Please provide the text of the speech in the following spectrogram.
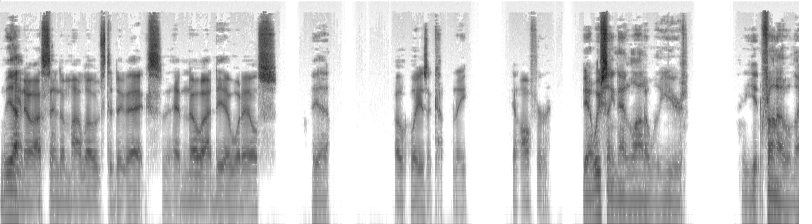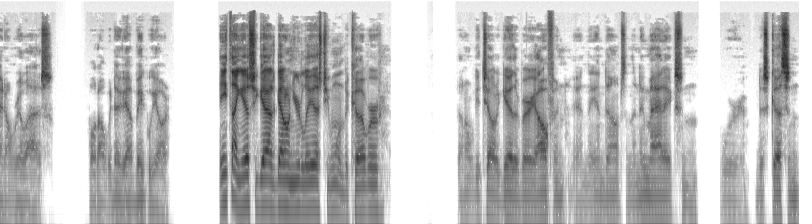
yeah, You know, I send them my loads to do X. They have no idea what else yeah, Oakley as a company can offer. yeah. We've seen that a lot over the years. You get in front of them, they don't realize what all we do, how big we are. Anything else you guys got on your list you wanted to cover? I don't get y'all together very often, and the end dumps and the pneumatics, and we're discussing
